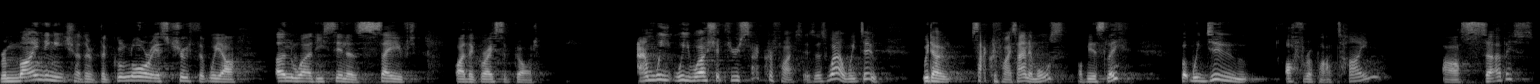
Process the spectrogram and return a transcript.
reminding each other of the glorious truth that we are unworthy sinners saved by the grace of God. And we, we worship through sacrifices as well. We do. We don't sacrifice animals, obviously, but we do offer up our time, our service,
